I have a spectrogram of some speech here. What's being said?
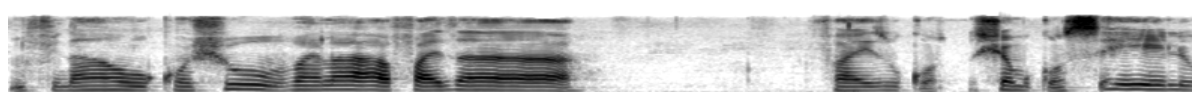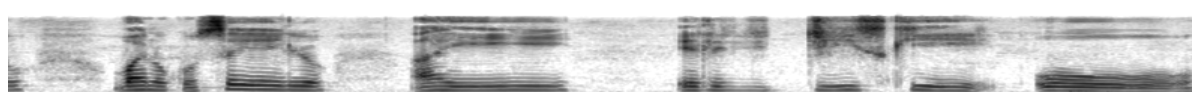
no final o Conchu vai lá, faz a. faz o. chama o conselho, vai no conselho, aí ele diz que o.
